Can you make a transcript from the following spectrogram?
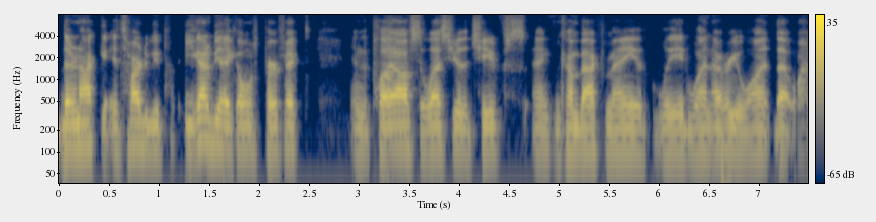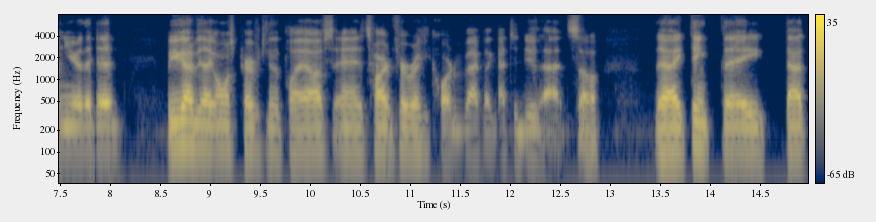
they're not. It's hard to be. You got to be like almost perfect in the playoffs unless you're the Chiefs and can come back from any lead whenever you want. That one year they did, but you got to be like almost perfect in the playoffs, and it's hard for a rookie quarterback like that to do that. So, I think they that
